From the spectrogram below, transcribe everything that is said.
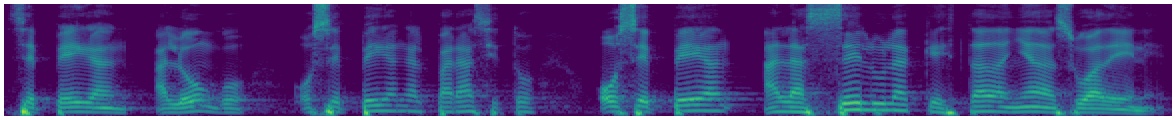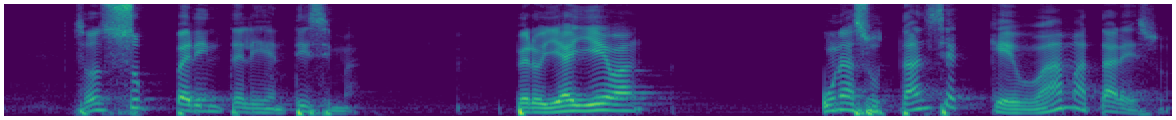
se pegan al hongo o se pegan al parásito o se pegan a la célula que está dañada su ADN. Son súper inteligentísimas pero ya llevan una sustancia que va a matar eso.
